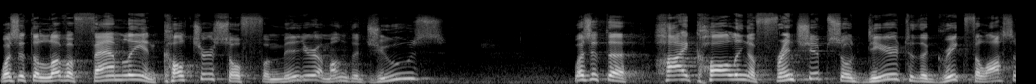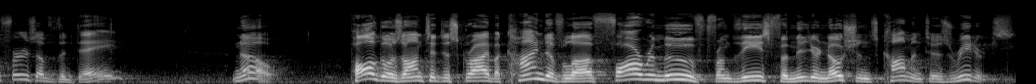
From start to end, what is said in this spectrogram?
Was it the love of family and culture so familiar among the Jews? Was it the high calling of friendship so dear to the Greek philosophers of the day? No. Paul goes on to describe a kind of love far removed from these familiar notions common to his readers.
